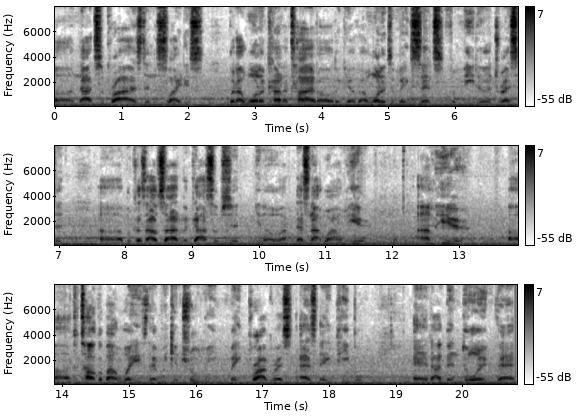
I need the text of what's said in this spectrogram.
Uh, not surprised in the slightest, but I want to kind of tie it all together. I wanted to make sense for me to address it uh, because outside of the gossip shit, you know, that's not why I'm here. I'm here uh, to talk about ways that we can truly make progress as a people. And I've been doing that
